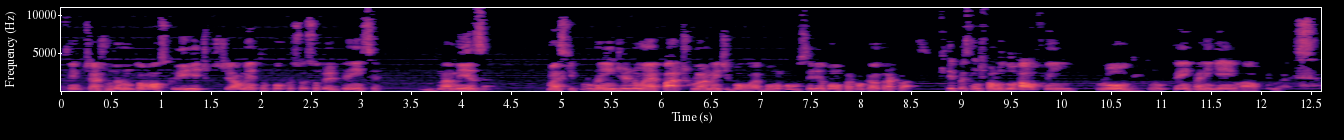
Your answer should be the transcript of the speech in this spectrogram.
sempre te ajuda a não tomar os críticos, te aumenta um pouco a sua sobrevivência na mesa, mas que pro Ranger não é particularmente bom. É bom como seria bom para qualquer outra classe. Depois que a gente falou do Halfling Rogue, não tem pra ninguém o Halfling mais.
